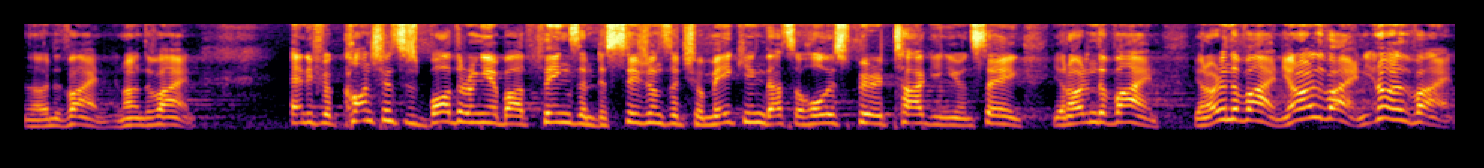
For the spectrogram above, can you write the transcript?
you're not in the vine, you're not in the vine. And if your conscience is bothering you about things and decisions that you're making, that's the Holy Spirit tagging you and saying, You're not in the vine, you're not in the vine, you're not in the vine, you're not in the vine.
